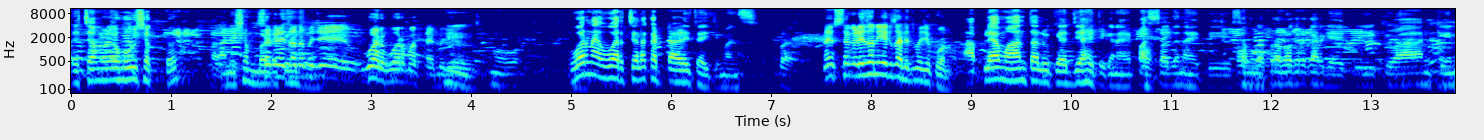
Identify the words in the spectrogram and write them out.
त्याच्यामुळे होऊ शकतं. आणि शंभर सगळे टक्के जण होऊ म्हणजे वर वर म्हणताय म्हणजे. शकतं. हो. वर नाही वरच्याला कट्टाळीच आहे ती माणसं. नाही सगळे जण एक झालेत म्हणजे कोण? आपल्या मान तालुक्यात जी आहे ती की नाही पाच सहा जण आहेत ती. हो. समजा प्रभाकर गारगे आहेत ती किंवा आणखीन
